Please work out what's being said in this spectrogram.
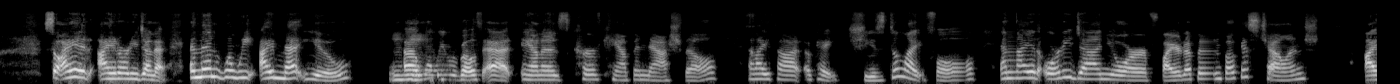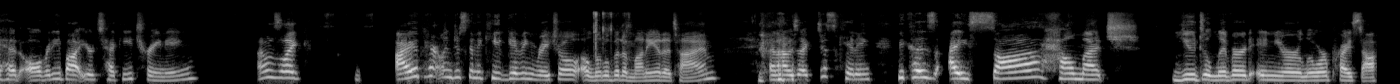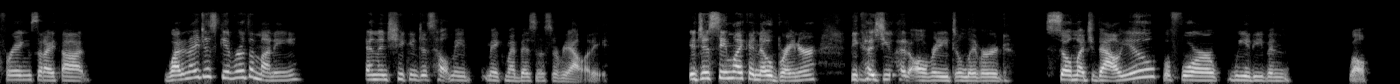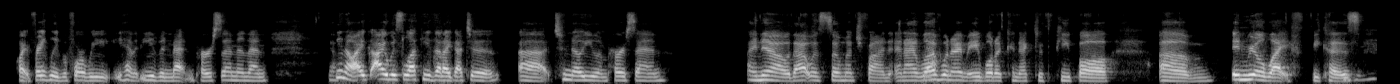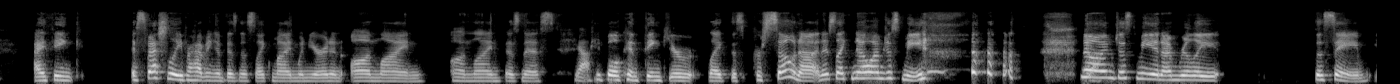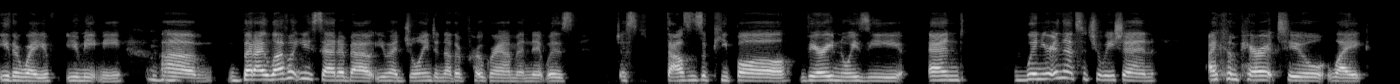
so I had I had already done that. And then when we I met you uh, mm-hmm. uh, when we were both at Anna's Curve Camp in Nashville, and I thought, okay, she's delightful. And I had already done your Fired Up and Focused challenge. I had already bought your techie training. I was like, I apparently am just going to keep giving Rachel a little bit of money at a time. And I was like, just kidding, because I saw how much you delivered in your lower priced offerings that I thought, why don't I just give her the money and then she can just help me make my business a reality? It just seemed like a no brainer because you had already delivered so much value before we had even, well, quite frankly, before we haven't even met in person. And then, yeah. you know, I, I was lucky that I got to uh, to know you in person. I know that was so much fun, and I love yeah. when I'm able to connect with people um, in real life because mm-hmm. I think, especially for having a business like mine, when you're in an online online business, yeah. people can think you're like this persona, and it's like, no, I'm just me. no, yeah. I'm just me, and I'm really the same either way you you meet me. Mm-hmm. Um, but I love what you said about you had joined another program, and it was just thousands of people, very noisy, and when you're in that situation, I compare it to like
